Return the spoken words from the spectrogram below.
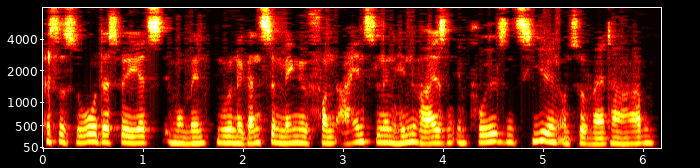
ist es so, dass wir jetzt im Moment nur eine ganze Menge von einzelnen Hinweisen, Impulsen, Zielen und so weiter haben.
